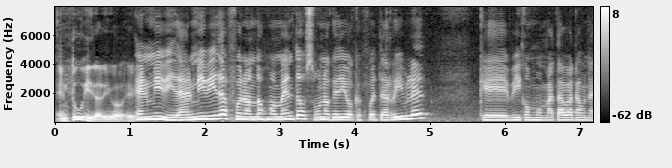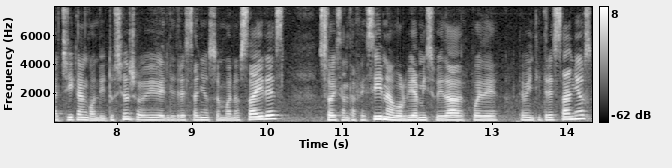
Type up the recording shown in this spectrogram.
En tu vida, digo. Eh. En mi vida. En mi vida fueron dos momentos. Uno que digo que fue terrible, que vi cómo mataban a una chica en Constitución. Yo viví 23 años en Buenos Aires. Soy santafesina, volví a mi ciudad después de, de 23 años.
